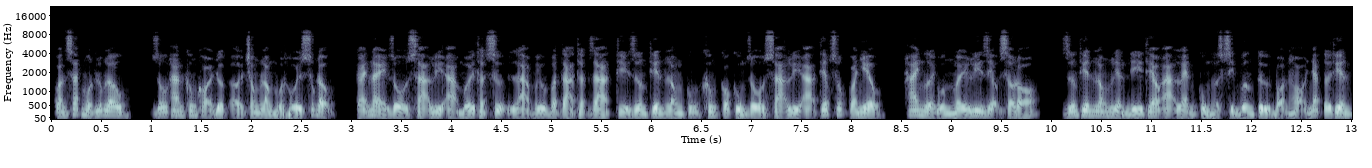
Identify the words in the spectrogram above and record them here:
Quan sát một lúc lâu Johan không khỏi được ở trong lòng một hồi xúc động, cái này rồ xạ lì ạ mới thật sự là vưu vật à thật ra thì Dương Thiên Long cũng không có cùng rồ xạ lì ạ tiếp xúc quá nhiều, hai người uống mấy ly rượu sau đó, Dương Thiên Long liền đi theo ạ lẻn cùng Hợp Xỉn Vương tử bọn họ nhắc tới thiên.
